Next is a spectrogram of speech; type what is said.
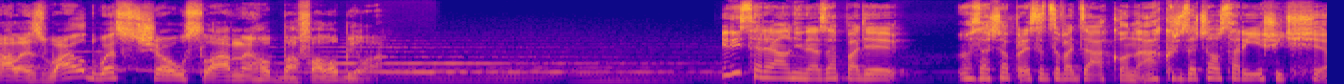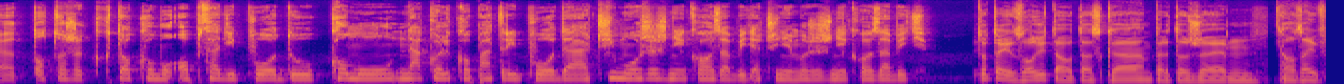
ale z Wild West show slávneho Buffalo Billa. Kedy sa reálne na západe začal presadzovať zákon a akože začalo sa riešiť e, toto, že kto komu obsadí pôdu, komu, nakoľko patrí pôda, či môžeš niekoho zabiť a či nemôžeš niekoho zabiť. Toto je zložitá otázka, pretože naozaj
